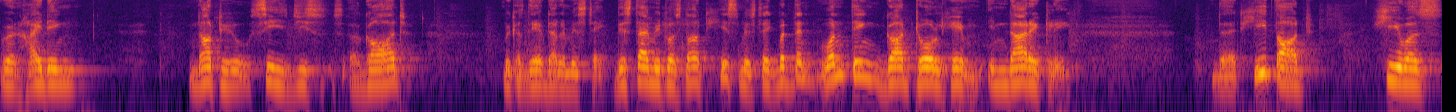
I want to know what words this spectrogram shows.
were hiding not to see Jesus, uh, God because they have done a mistake. This time it was not his mistake, but then one thing God told him indirectly that he thought he was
